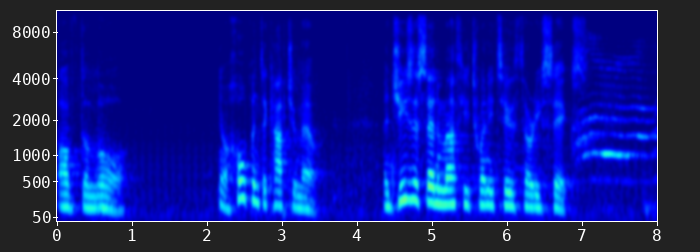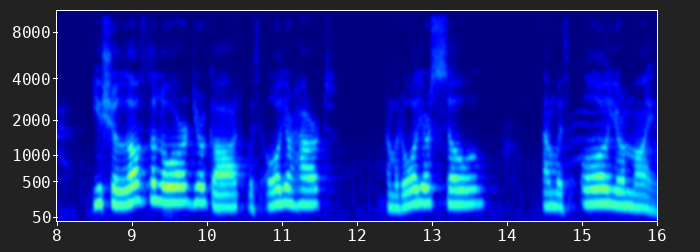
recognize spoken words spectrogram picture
of the law? You know, hoping to catch him out. And Jesus said in Matthew 22 36, You shall love the Lord your God with all your heart, and with all your soul, and with all your mind.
